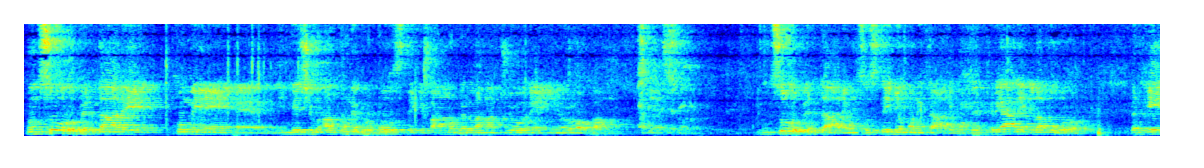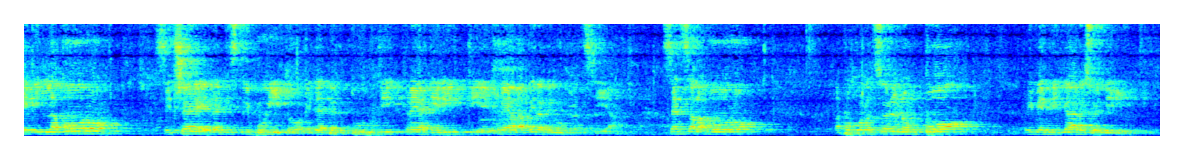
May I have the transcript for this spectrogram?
non solo per dare come eh, invece alcune proposte che vanno per la maggiore in Europa adesso, non solo per dare un sostegno monetario, ma per creare lavoro, perché il lavoro se c'è ed è distribuito ed è per tutti, crea diritti e crea la vera democrazia. Senza lavoro la popolazione non può rivendicare i suoi diritti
